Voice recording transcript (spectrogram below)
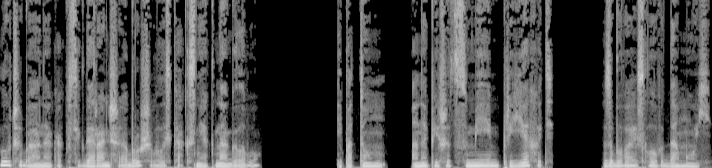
Лучше бы она, как всегда раньше, обрушивалась, как снег на голову. И потом она пишет «сумеем приехать», забывая слово «домой».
